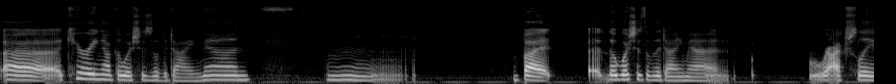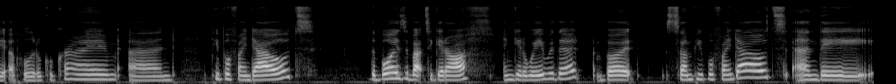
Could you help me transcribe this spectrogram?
uh, carrying out the wishes of a dying man. Mm. But the wishes of the dying man were actually a political crime and people find out the boy is about to get off and get away with it but some people find out and they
